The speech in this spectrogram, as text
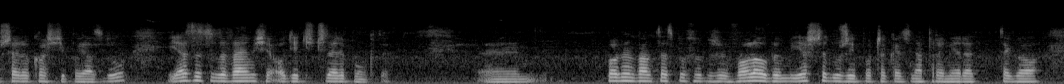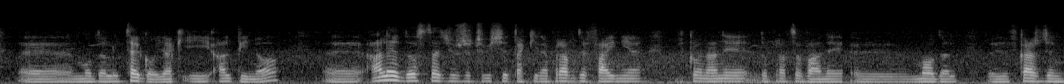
szerokości pojazdu, ja zdecydowałem się odjąć 4 punkty. Powiem Wam w ten sposób, że wolałbym jeszcze dłużej poczekać na premierę tego e, modelu, tego jak i Alpino, e, ale dostać już rzeczywiście taki naprawdę fajnie wykonany, dopracowany e, model e, w każdym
